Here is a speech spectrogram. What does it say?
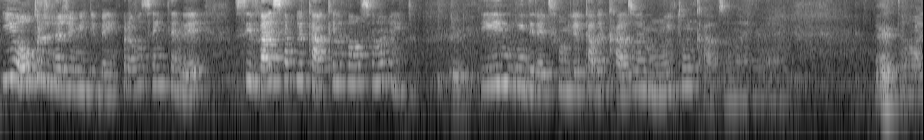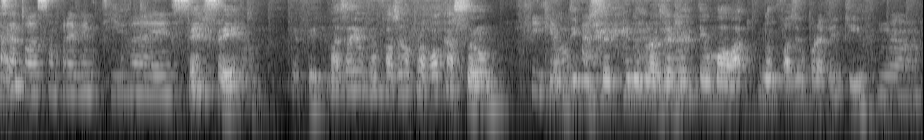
e outros regimes de bem para você entender se vai se aplicar aquele relacionamento. Entendi. E em direito de família cada caso é muito um caso, né? É, Então essa aí- atuação preventiva é. Perfeito, perfeito. Mas aí eu vou fazer uma provocação. Fique Que eu digo sempre que no Brasil a gente tem o mau hábito de não fazer o preventivo. Não.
